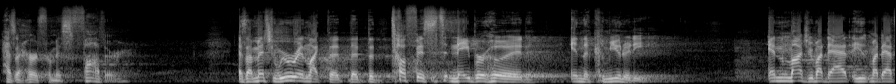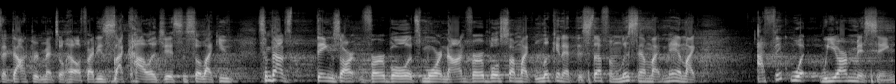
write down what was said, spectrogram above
hasn't heard from his father. As I mentioned, we were in like the, the, the toughest neighborhood in the community. And mind you, my dad, my dad's a doctor of mental health, right? He's a psychologist. And so like you, sometimes things aren't verbal, it's more nonverbal. So I'm like looking at this stuff, I'm listening, I'm like, man, like, I think what we are missing,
